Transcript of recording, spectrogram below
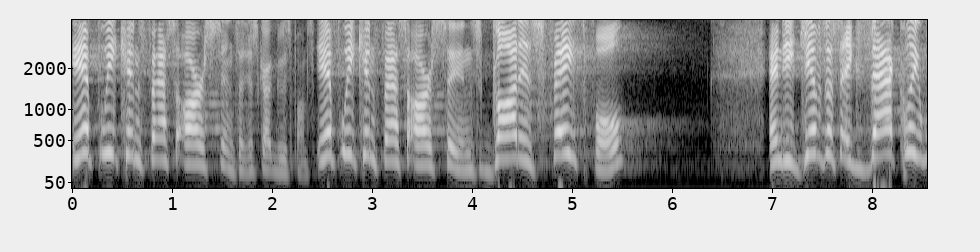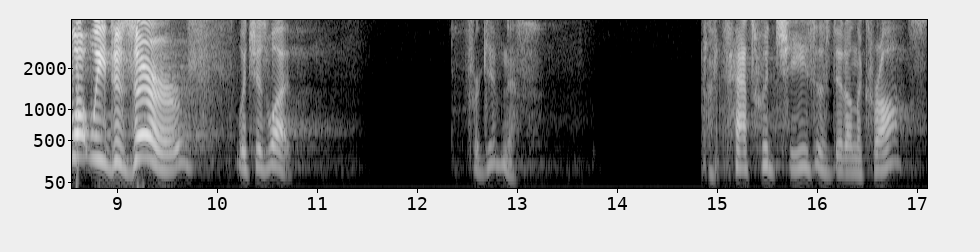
If we confess our sins, I just got goosebumps. If we confess our sins, God is faithful and He gives us exactly what we deserve, which is what? Forgiveness. Like that's what Jesus did on the cross.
